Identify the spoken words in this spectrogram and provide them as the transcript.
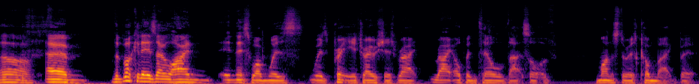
oh, um, the Buccaneers O line in this one was was pretty atrocious, right right up until that sort of monstrous comeback, but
